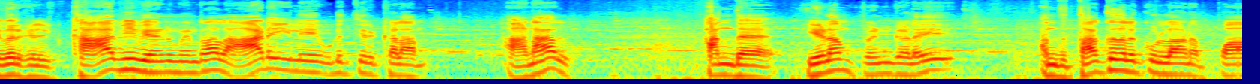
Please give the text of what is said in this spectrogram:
இவர்கள் காவி வேணுமென்றால் ஆடையிலே உடுத்திருக்கலாம் ஆனால் அந்த இளம் பெண்களை அந்த தாக்குதலுக்குள்ளான பா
